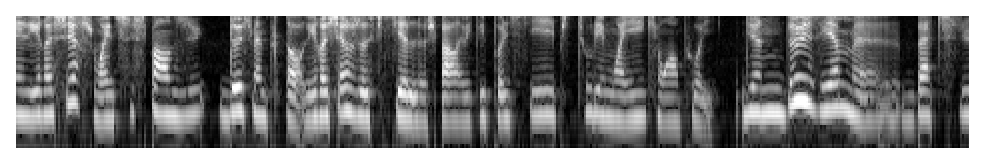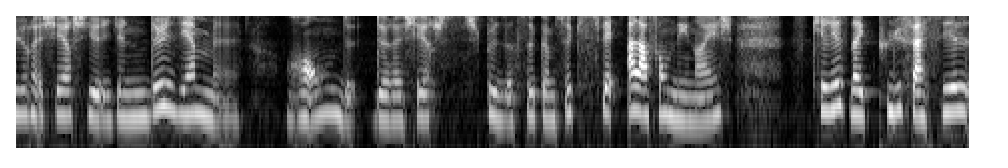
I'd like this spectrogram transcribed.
mais les recherches vont être suspendues deux semaines plus tard. Les recherches officielles, je parle avec les policiers et tous les moyens qu'ils ont employés. Il y a une deuxième euh, battue recherche, il y a, une deuxième euh, ronde de recherche, si je peux dire ça comme ça, qui se fait à la fonte des neiges. Ce qui risque d'être plus facile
